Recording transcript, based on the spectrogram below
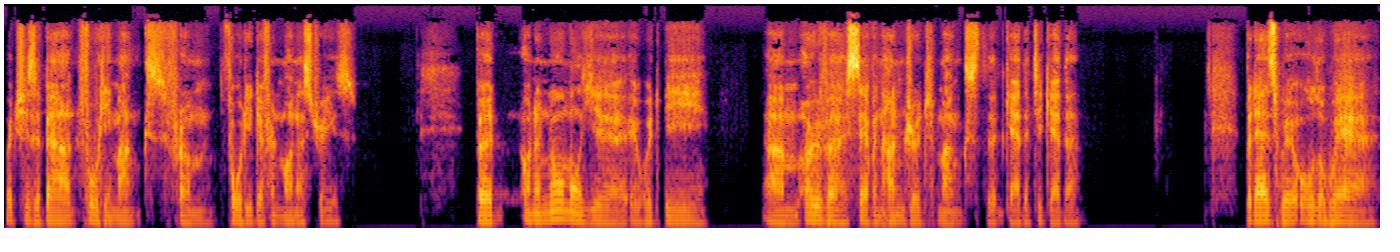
which is about 40 monks from 40 different monasteries. But on a normal year, it would be um, over 700 monks that gather together. But as we're all aware,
